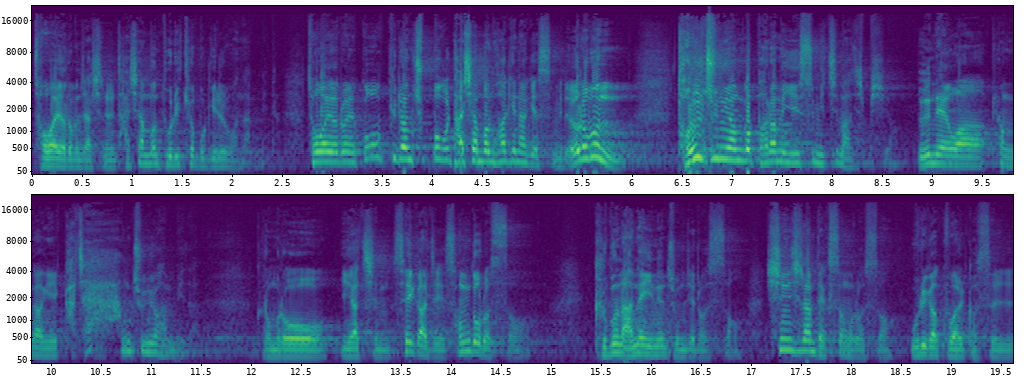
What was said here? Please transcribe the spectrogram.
저와 여러분 자신을 다시 한번 돌이켜 보기를 원합니다. 저와 여러분의 꼭 필요한 축복을 다시 한번 확인하겠습니다. 여러분, 덜 중요한 것 바라면 예수 믿지 마십시오. 은혜와 평강이 가장 중요합니다. 그러므로 이 아침 세 가지 성도로서 그분 안에 있는 존재로서 신실한 백성으로서 우리가 구할 것을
